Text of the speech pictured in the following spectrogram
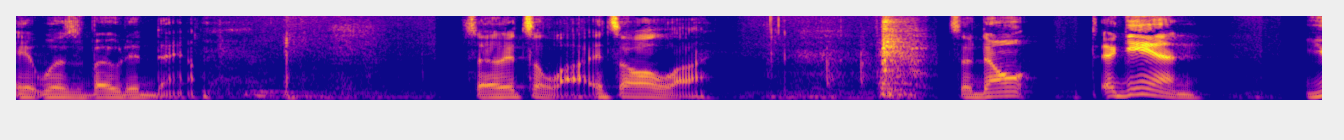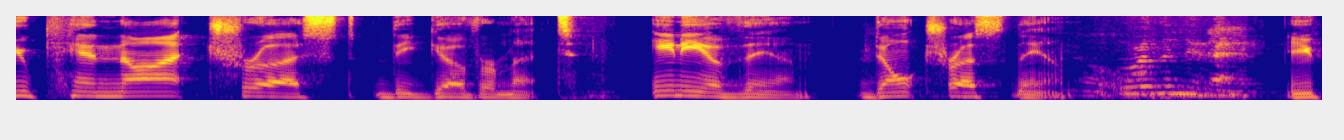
It was voted down. So it's a lie. It's all a lie. So don't, again, you cannot trust the government, any of them. Don't trust them. Or the news. You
